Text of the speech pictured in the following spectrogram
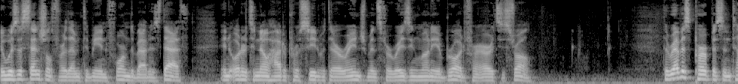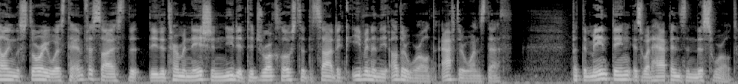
It was essential for them to be informed about his death in order to know how to proceed with their arrangements for raising money abroad for Eretz Yisrael. The Rebbe's purpose in telling the story was to emphasize the, the determination needed to draw close to the tzaddik even in the other world after one's death. But the main thing is what happens in this world.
